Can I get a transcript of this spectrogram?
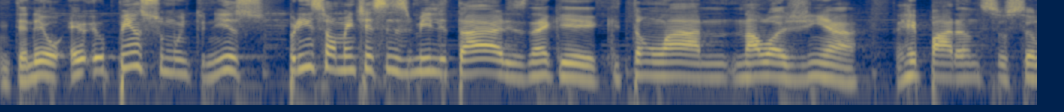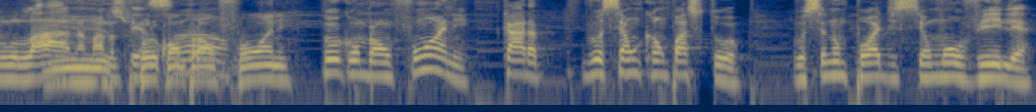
Entendeu? Eu, eu penso muito nisso, principalmente esses militares, né, que estão lá na lojinha reparando seu celular, na Isso, manutenção. foram comprar um fone. Foi comprar um fone. Cara, você é um cão pastor. Você não pode ser uma ovelha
